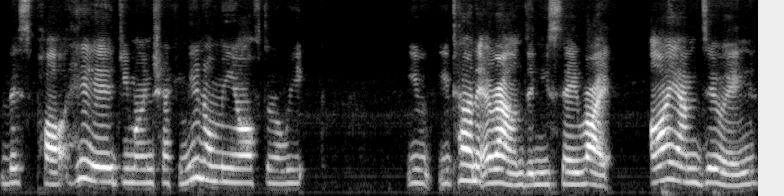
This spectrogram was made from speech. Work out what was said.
this part here do you mind checking in on me after a week? You you turn it around and you say right i am doing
